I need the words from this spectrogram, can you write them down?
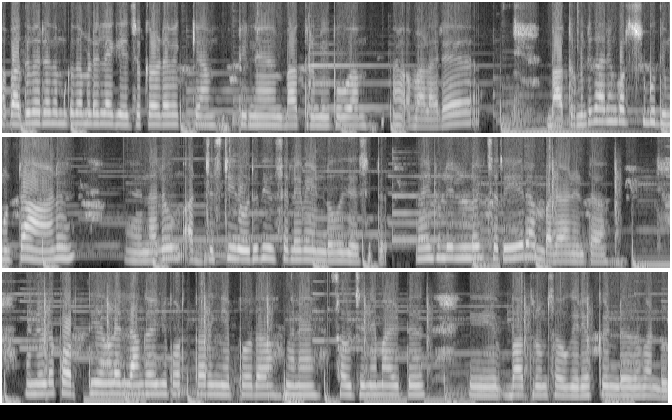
അപ്പം അതുവരെ നമുക്ക് നമ്മുടെ ലഗേജൊക്കെ അവിടെ വെക്കാം. പിന്നെ ബാത്റൂമിൽ പോവാം. വളരെ ബാത്റൂമിന്റെ കാര്യം കുറച്ച് ബുദ്ധിമുട്ടാണ്. എന്നാലും അഡ്ജസ്റ്റ് ചെയ്ത് ഒരു ദിവസമല്ലേ വേണ്ടോ വിചാരിച്ചിട്ട്. അതിന്റെ ഉള്ളിലുള്ള ചെറിയൊരു അമ്പലമാണ് കേട്ടോ ഇവിടെ പുറത്ത് ഞങ്ങളെല്ലാം കഴിഞ്ഞ് പുറത്തിറങ്ങിയപ്പോൾ ഇതാ അങ്ങനെ സൗജന്യമായിട്ട് ഈ ബാത്റൂം സൗകര്യമൊക്കെ ഉണ്ട് എന്ന് കണ്ടു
